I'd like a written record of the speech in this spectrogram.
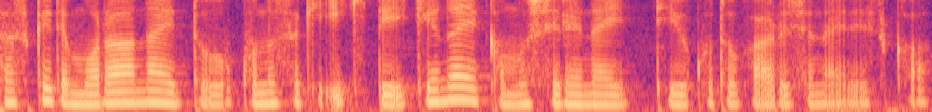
助けてもらわないとこの先生きていけないかもしれないっていうことがあるじゃないですか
